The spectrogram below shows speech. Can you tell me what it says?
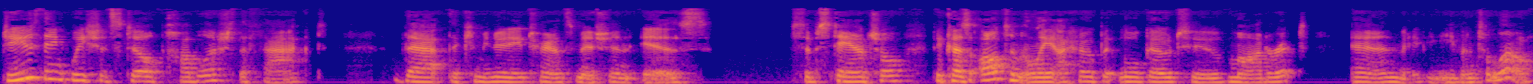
do you think we should still publish the fact that the community transmission is substantial? Because ultimately, I hope it will go to moderate and maybe even to low.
